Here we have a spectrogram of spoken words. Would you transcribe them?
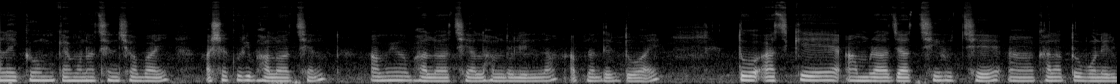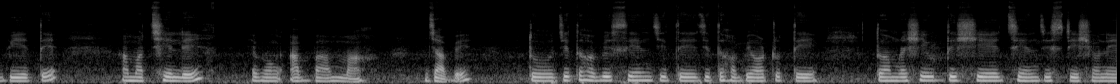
আলাইকুম, কেমন আছেন সবাই? আশা করি ভালো আছেন। আমিও ভালো আছি, আলহামদুলিল্লাহ, আপনাদের দোয়ায়। তো আজকে আমরা যাচ্ছি হচ্ছে খালাতো বোনের বিয়েতে। আমার ছেলে এবং আব্বা, আম্মা যাবে। তো যেতে হবে সিএনজিতে, যেতে হবে অটোতে। তো আমরা সেই উদ্দেশ্যে সিএনজি স্টেশনে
